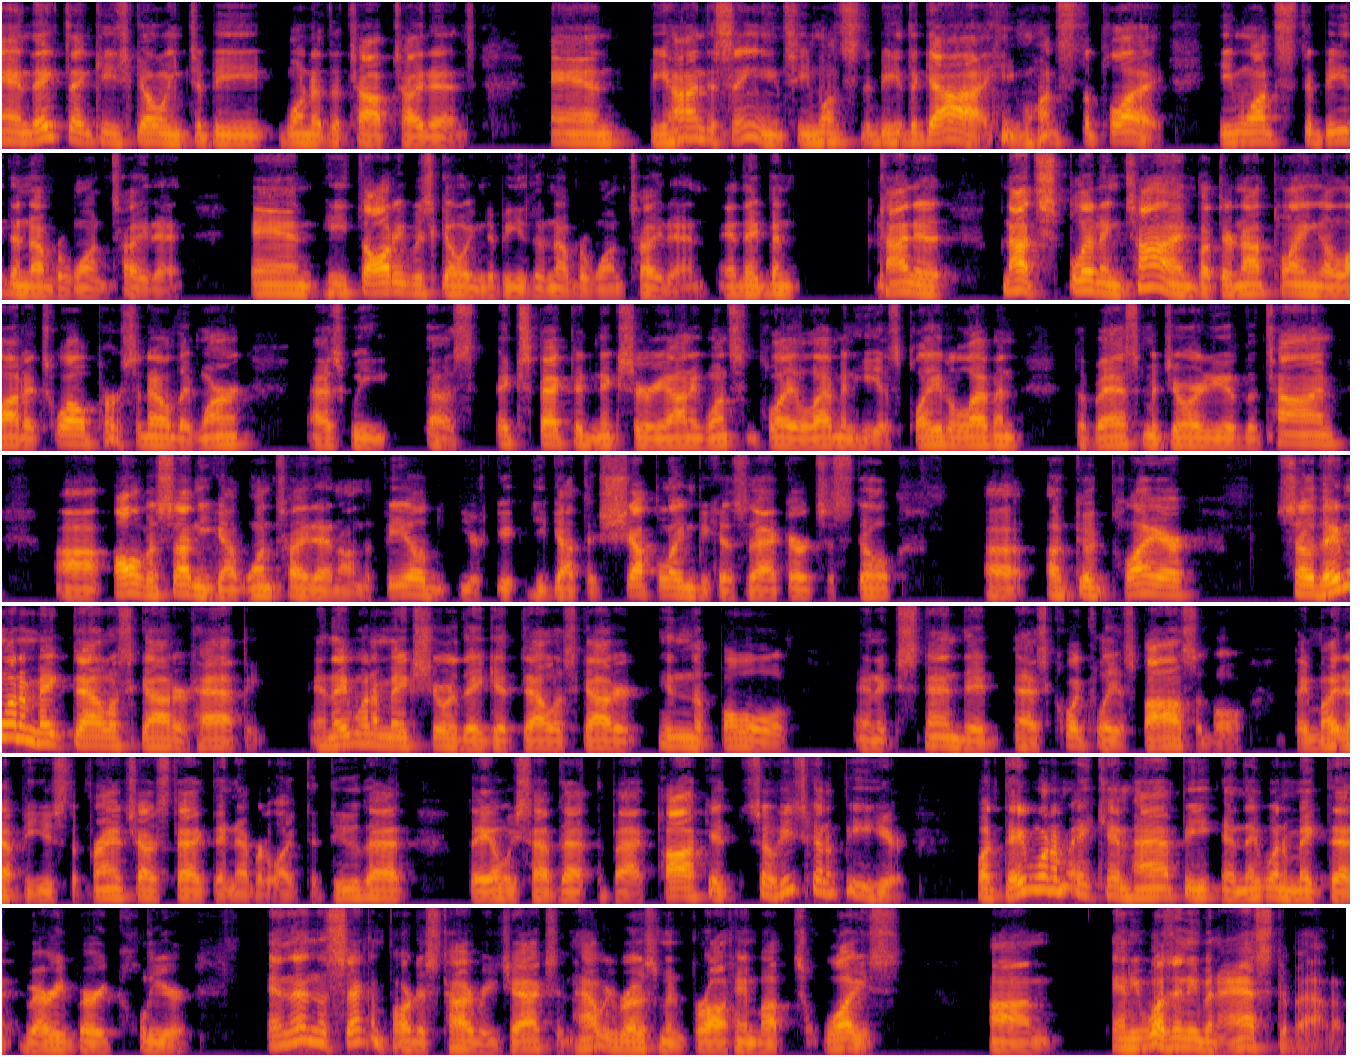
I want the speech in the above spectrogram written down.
and they think he's going to be one of the top tight ends. And behind the scenes, he wants to be the guy. He wants to play. He wants to be the number one tight end. And he thought he was going to be the number one tight end. And they've been kind of not splitting time, but they're not playing a lot of 12 personnel. They weren't, as we uh, expected. Nick Sirianni wants to play 11. He has played 11 the vast majority of the time. Uh, all of a sudden, you got one tight end on the field. You're, you got the shuffling because Zach Ertz is still uh, a good player. So they want to make Dallas Goedert happy, and they want to make sure they get Dallas Goedert in the fold and extended as quickly as possible. They might have to use the franchise tag. They never like to do that. They always have that in the back pocket. So he's going to be here. But they want to make him happy, and they want to make that very, very clear. And then the second part is Tyree Jackson. Howie Roseman brought him up twice, um, and he wasn't even asked about him.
